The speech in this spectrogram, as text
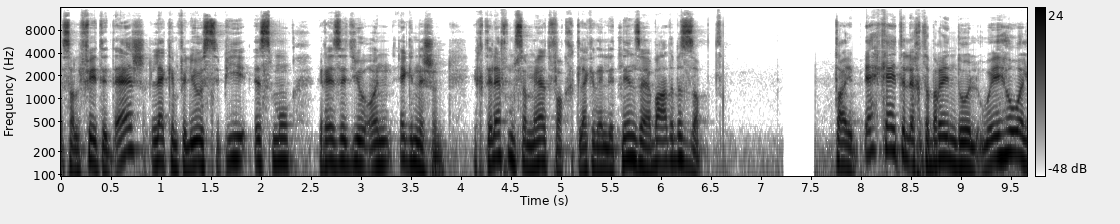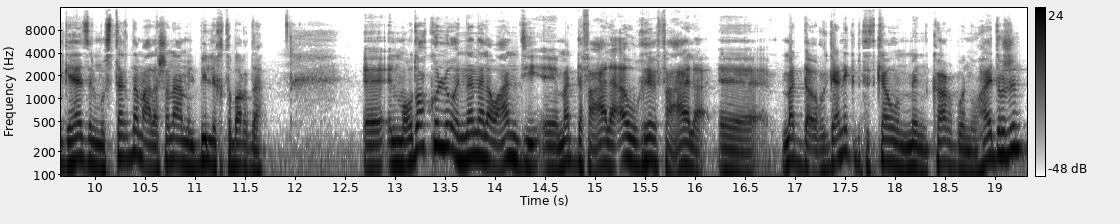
sulfated ash لكن في ال USP اسمه residue on ignition اختلاف مسميات فقط لكن الاثنين زي بعض بالظبط. طيب إيه حكاية الاختبارين دول؟ وإيه هو الجهاز المستخدم علشان أعمل بيه الاختبار ده؟ آه، الموضوع كله إن أنا لو عندي آه، مادة فعالة أو غير فعالة آه، مادة organic بتتكون من كربون وهيدروجين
